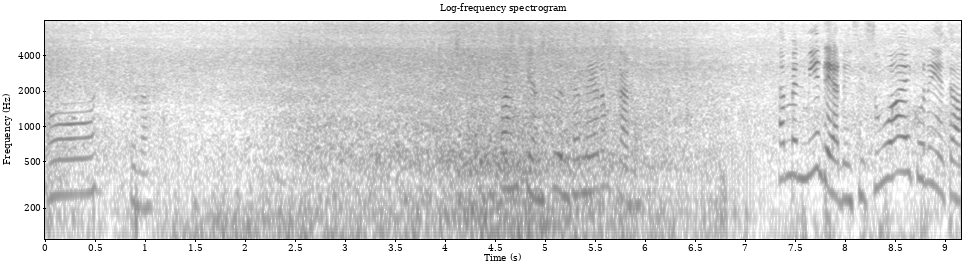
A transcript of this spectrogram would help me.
โอ้ยเพิ่นน่ะฟังเสียงคลื่นทะเลน้ำกัน ถ้ามั นี่สิสวยกว่านี้จ้ะ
